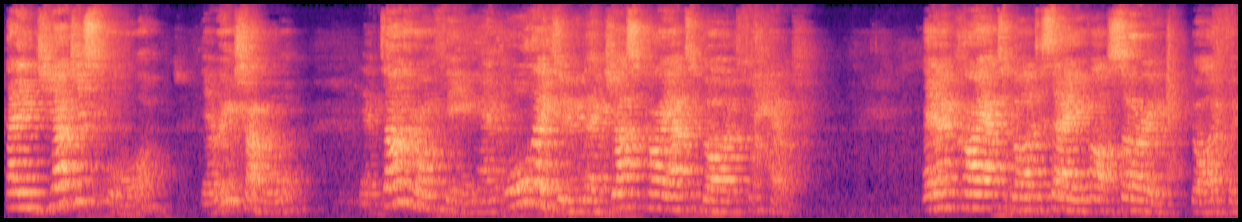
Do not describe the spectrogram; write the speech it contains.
that in Judges 4, they're in trouble, they've done the wrong thing, and all they do, they just cry out to God for help. They don't cry out to God to say, Oh, sorry, God, for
